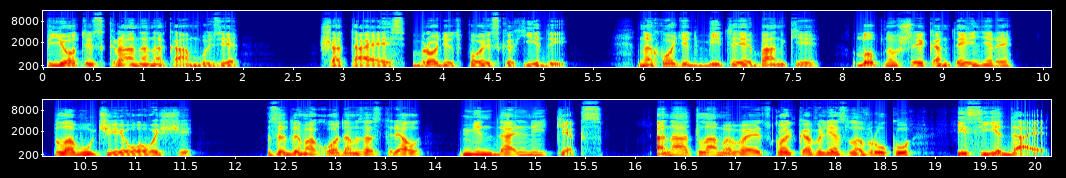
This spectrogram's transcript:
Пьет из крана на камбузе, шатаясь, бродит в поисках еды. Находит битые банки, лопнувшие контейнеры, плавучие овощи. За дымоходом застрял миндальный кекс. Она отламывает, сколько влезло в руку, и съедает.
